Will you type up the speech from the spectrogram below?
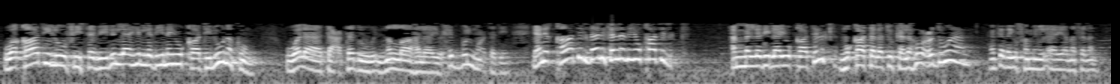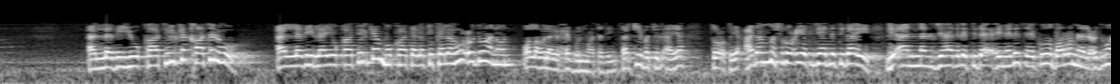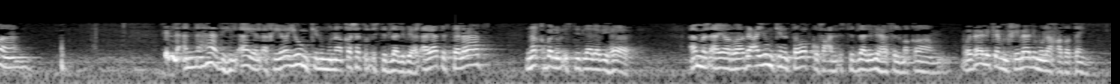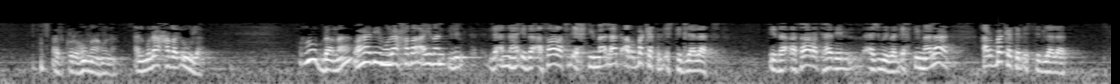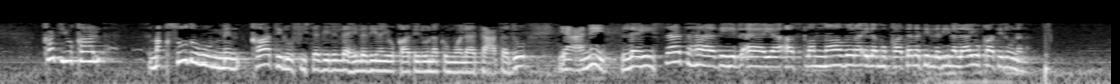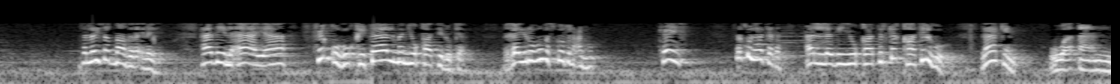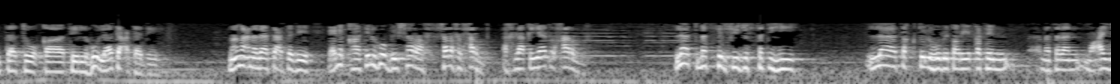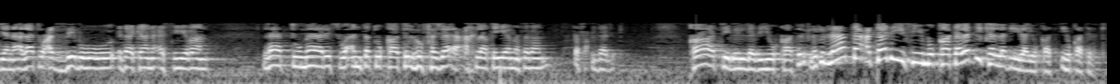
وقاتلوا في سبيل الله الذين يقاتلونكم. ولا تعتدوا إن الله لا يحب المعتدين. يعني قاتل ذلك الذي يقاتلك. أما الذي لا يقاتلك مقاتلتك له عدوان. هكذا يفهم من الآية مثلا. الذي يقاتلك قاتله. الذي لا يقاتلك مقاتلتك له عدوان. والله لا يحب المعتدين. تركيبة الآية تعطي عدم مشروعية الجهاد الابتدائي لأن الجهاد الابتدائي حينئذ سيكون ضررا من العدوان. إلا أن هذه الآية الأخيرة يمكن مناقشة الاستدلال بها. الآيات الثلاث نقبل الاستدلال بها. أما الآية الرابعة يمكن التوقف عن الاستدلال بها في المقام وذلك من خلال ملاحظتين. أذكرهما هنا. الملاحظة الأولى ربما وهذه ملاحظة أيضا لأنها إذا أثارت الاحتمالات أربكت الاستدلالات. إذا أثارت هذه الأجوبة الاحتمالات أربكت الاستدلالات. قد يقال مقصودهم من قاتلوا في سبيل الله الذين يقاتلونكم ولا تعتدوا. يعني ليست هذه الآية أصلا ناظرة إلى مقاتلة الذين لا يقاتلوننا. ليست ناظرة إليه. هذه الآية فقه قتال من يقاتلك. غيره مسكوت عنه. كيف؟ تقول هكذا الذي يقاتلك قاتله لكن وأنت تقاتله لا تعتدي. ما معنى لا تعتدي؟ يعني قاتله بشرف شرف الحرب أخلاقيات الحرب. لا تمثل في جثته لا تقتله بطريقة مثلا معينة لا تعذبه إذا كان أسيرا. لا تمارس وأنت تقاتله فجائع أخلاقية مثلا. تفعل ذلك. قاتل الذي يقاتلك. لكن لا تعتدي في مقاتلتك الذي لا يقاتلك.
